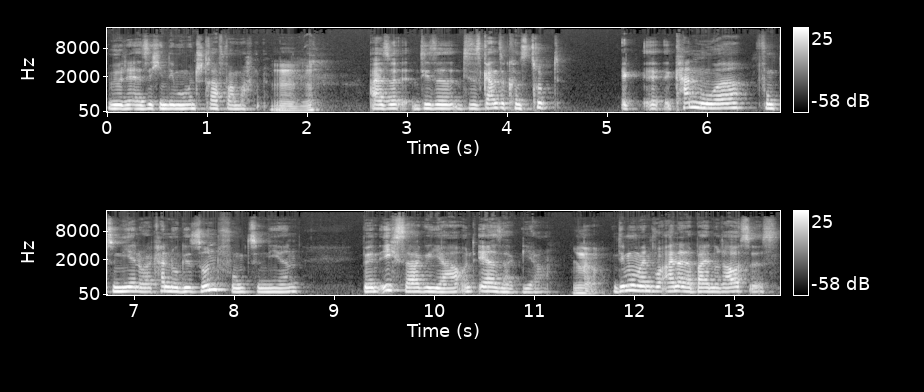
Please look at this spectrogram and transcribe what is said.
würde er sich in dem Moment strafbar machen. Mhm. Also diese, dieses ganze Konstrukt äh, äh, kann nur funktionieren oder kann nur gesund funktionieren, wenn ich sage ja und er sagt ja. ja. In dem Moment, wo einer der beiden raus ist,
